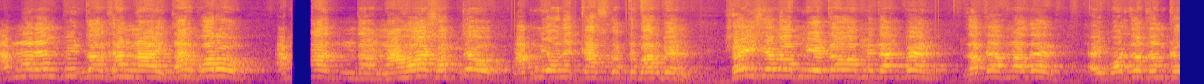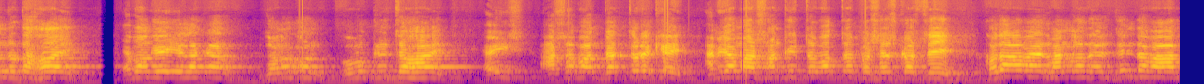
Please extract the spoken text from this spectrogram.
আপনার এমপির দরকার নাই, তারপরও আপনার না- হওয়া সত্ত্বেও আপনি অনেক কাজ করতে পারবেন। সেই হিসেবে আপনি এটাও আপনি দেখবেন যাতে আপনাদের এই পর্যটন কেন্দ্রটা হয় এবং এই এলাকার জনগণ উপকৃত হয়। এই আশাবাদ ব্যক্ত রেখে আমি আমার সংক্ষিপ্ত বক্তব্য শেষ করছি। খোদা বাংলাদেশ জিন্দাবাদ,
